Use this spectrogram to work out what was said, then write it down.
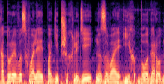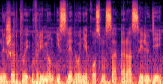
которая восхваляет погибших людей, называя их благородной жертвой времен исследования космоса расой людей.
